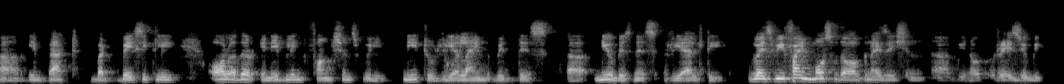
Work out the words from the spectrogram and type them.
uh, impact, but basically all other enabling functions will need to realign with this new business reality. Whereas we find most of the organization, uh, you know, resuming,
